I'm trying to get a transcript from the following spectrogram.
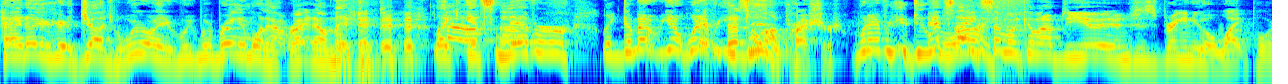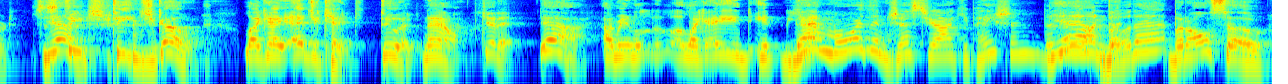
Hey, I know you're here to judge, but we're only, we- we're bringing one out right now. Make it. Like it's never like no matter you know whatever you do. A lot of pressure. Whatever you do It's in like life. someone coming up to you and just bringing you a whiteboard. Just yeah, teach. teach, go. Like, hey, educate, do it now. Get it. Yeah, I mean, like it. it You're more than just your occupation. Doesn't yeah, anyone but, know that? But also,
